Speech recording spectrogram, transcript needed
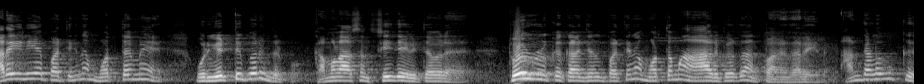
அறையிலேயே பார்த்திங்கன்னா மொத்தமே ஒரு எட்டு பேர் இருந்திருப்போம். கமல்ஹாசன் ஸ்ரீதேவி தவிர தொழில்நுட்ப கலைஞர்னு பார்த்தீங்கன்னா மொத்தமாக ஆறு பேர் தான் இருப்பாங்க அந்த அறையில். அந்த அளவுக்கு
